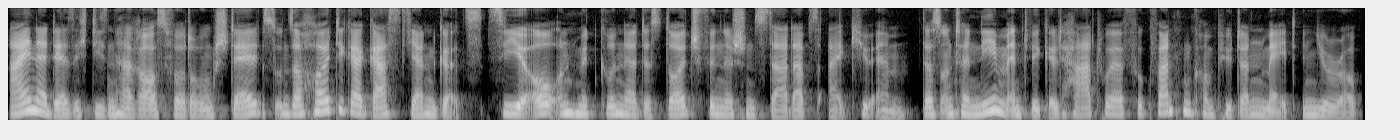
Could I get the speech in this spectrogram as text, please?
Einer, der sich diesen Herausforderungen stellt, ist unser heutiger Gast Jan Götz, CEO und Mitgründer des deutsch-finnischen Startups IQM. Das Unternehmen entwickelt Hardware für Quantencomputern made in Europe.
